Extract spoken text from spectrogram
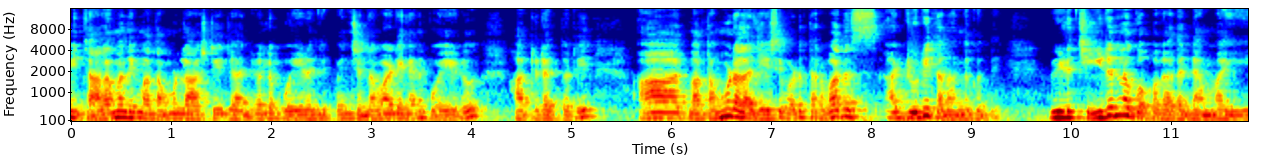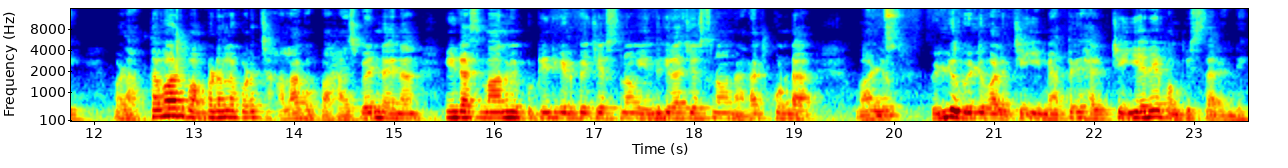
మేము చాలామందికి మా తమ్ముడు లాస్ట్ ఇయర్ జాన్యువరిలో పోయాడని చెప్పాను. చిన్నవాడే కానీ పోయాడు హార్ట్ అటాక్ తోటి. మా తమ్ముడు అలా చేసేవాడు. తర్వాత ఆ డ్యూటీ తను అందుకుంది. వీళ్ళు చేయడంలో గొప్ప కాదండి అమ్మాయి. వాళ్ళ అత్తవారు పంపడంలో కూడా చాలా గొప్ప. హస్బెండ్ అయినా ఏంటి అసమానం? మీ పుట్టింటికి వెళ్ళిపోయి చేస్తున్నావు? ఎందుకు ఇలా చేస్తున్నావు? అని అడగకుండా వాళ్ళు వెళ్ళు వెళ్ళు వాళ్ళకి చెయ్యి మీ అత్తకి హెల్ప్ చెయ్యనే పంపిస్తారండి.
